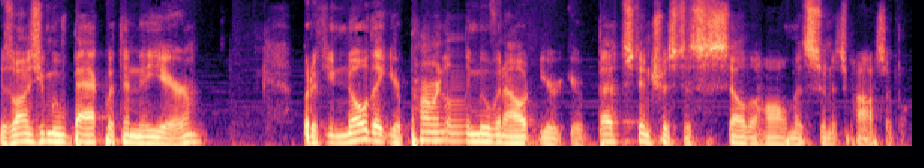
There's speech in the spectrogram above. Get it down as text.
As long as you move back within the year. But if you know that you're permanently moving out, your, your best interest is to sell the home as soon as possible.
